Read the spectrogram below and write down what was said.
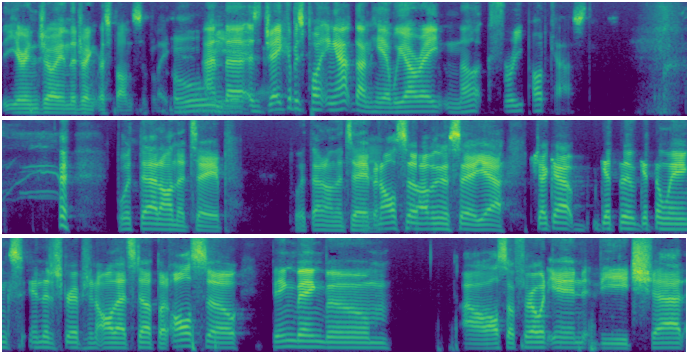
that you're enjoying the drink responsibly. Oh, and uh, as Jacob is pointing out down here, we are a narc free podcast. put that on the tape. Put that on the tape. Yeah. And also, I was gonna say, yeah, check out get the get the links in the description, all that stuff. But also, Bing Bang Boom. I'll also throw it in the chat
